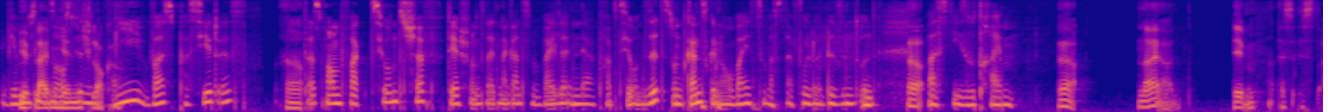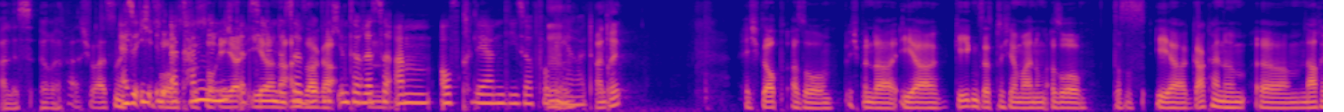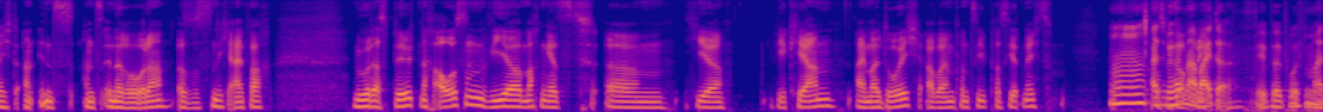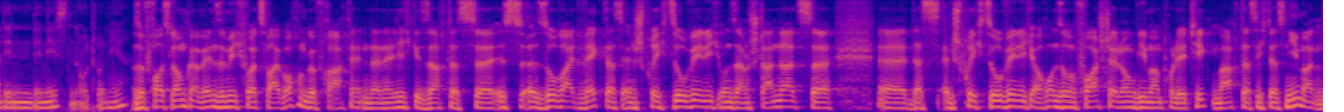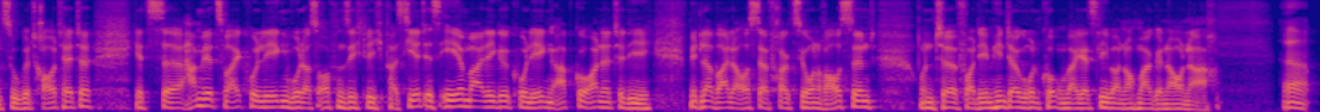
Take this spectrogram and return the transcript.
Wir, Wir bleiben hier nicht locker. Wie was passiert ist. Ja. Das vom Fraktionschef, der schon seit einer ganzen Weile in der Fraktion sitzt und ganz genau weiß, was da für Leute sind und ja. was die so treiben. Ja, naja, eben, es ist alles irre. Also ich weiß nicht. Also ich, so, er kann mir nicht eher, erzählen, eher dass er wirklich Interesse am Aufklären dieser Vorgänge mhm. hat. André? Ich glaube, also ich bin da eher gegensätzlicher Meinung. Also das ist eher gar keine ähm, Nachricht an, ins, ans Innere, oder? Also es ist nicht einfach nur das Bild nach außen. Wir machen jetzt ähm, hier, wir kehren einmal durch, aber im Prinzip passiert nichts. Hm, also wir hören mal weiter. Wir überprüfen mal den, den nächsten O-Ton hier. Also Frau Slomka, wenn Sie mich vor zwei Wochen gefragt hätten, dann hätte ich gesagt, das äh, ist äh, so weit weg, das entspricht so wenig unserem Standards, äh, das entspricht so wenig auch unseren Vorstellungen, wie man Politik macht, dass ich das niemandem zugetraut hätte. Jetzt haben wir zwei Kollegen, wo das offensichtlich passiert ist, ehemalige Kollegen, Abgeordnete, die mittlerweile aus der Fraktion raus sind. Und vor dem Hintergrund gucken wir jetzt lieber nochmal genau nach. Ja,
